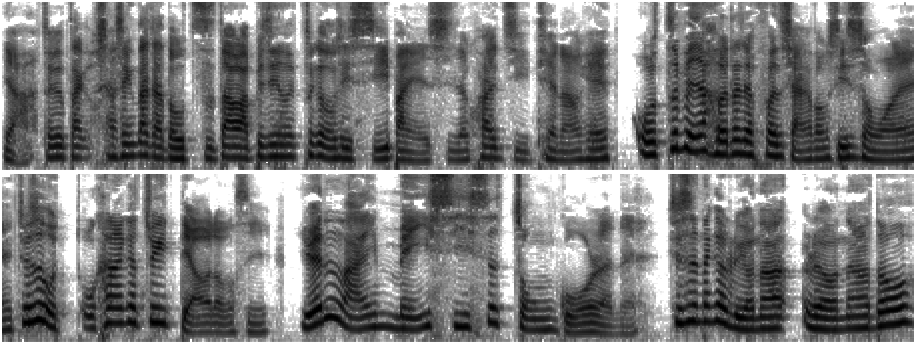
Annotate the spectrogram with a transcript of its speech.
呀，这个大相信大家都知道啦，毕竟这个东西洗版也洗了快几天了，OK，我这边要和大家分享的东西是什么呢？就是我我看到一个最屌的东西，原来梅西是中国人诶，就是那个里奥纳里奥纳多。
